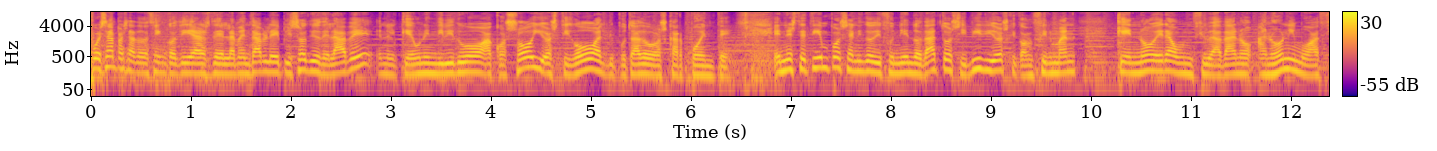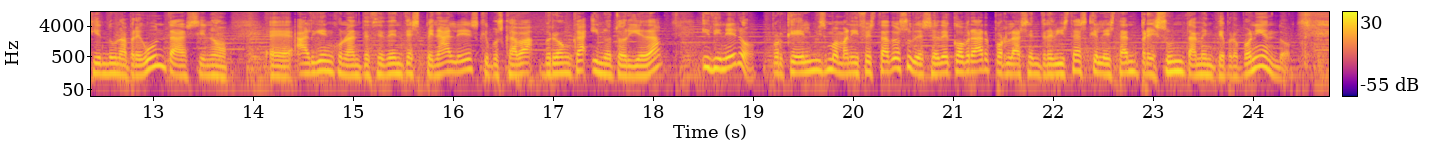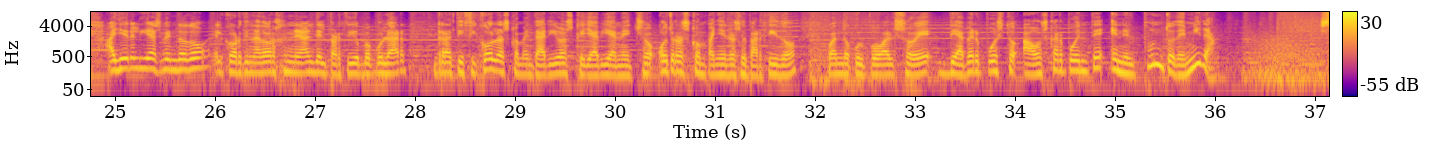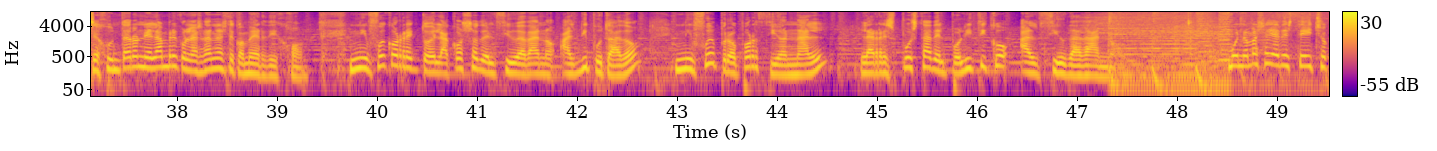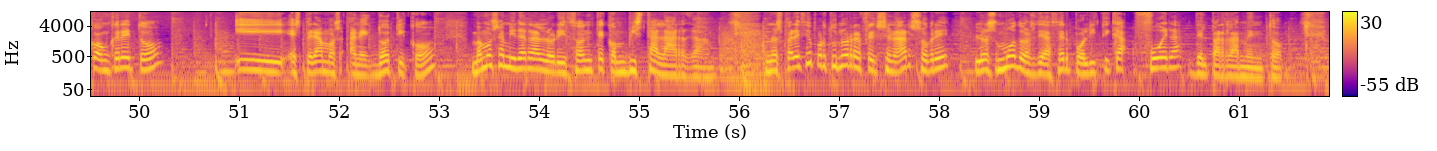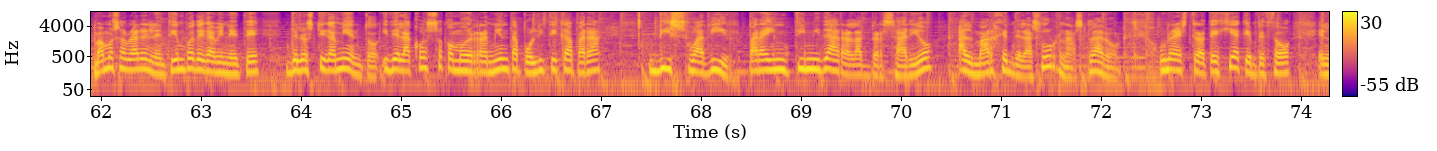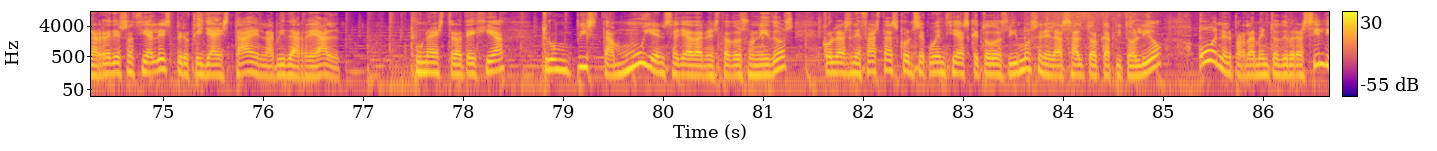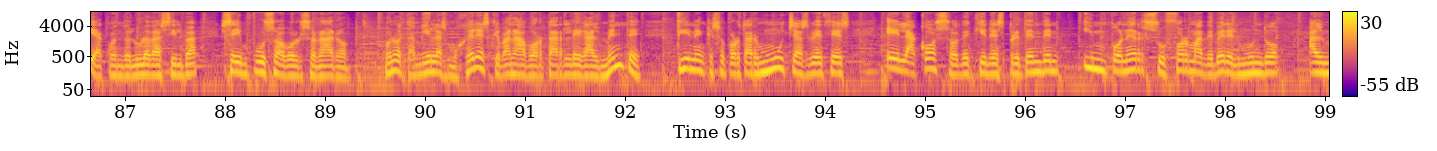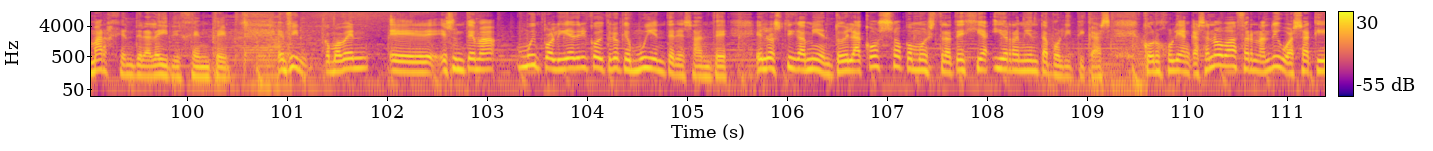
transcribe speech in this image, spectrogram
Pues han pasado cinco días del lamentable episodio del AVE, en el que un individuo acosó y hostigó al diputado Oscar Puente. En este tiempo se han ido difundiendo datos y vídeos que confirman que no era un ciudadano anónimo haciendo una pregunta, sino eh, alguien con antecedentes penales que buscaba bronca y notoriedad y dinero, porque él mismo ha manifestado su deseo de cobrar por las entrevistas que le están presuntamente proponiendo. Ayer Elías Bendodo, el coordinador general del Partido Popular, ratificó los comentarios que ya habían hecho otros compañeros de partido cuando culpó al PSOE de haber puesto a Óscar Puente en el punto de mira. Se juntaron el hambre con las ganas de comer, dijo. Ni fue correcto el acoso del ciudadano al diputado, ni fue proporcional la respuesta del político al ciudadano. Bueno, más allá de este hecho concreto, y esperamos anecdótico, vamos a mirar al horizonte con vista larga. Nos parece oportuno reflexionar sobre los modos de hacer política fuera del Parlamento. Vamos a hablar en el tiempo de gabinete del hostigamiento y del acoso como herramienta política para disuadir, para intimidar al adversario al margen de las urnas, claro. Una estrategia que empezó en las redes sociales pero que ya está en la vida real. Una estrategia trumpista muy ensayada en Estados Unidos, con las nefastas consecuencias que todos vimos en el asalto al Capitolio o en el Parlamento de Brasilia, cuando Lula da Silva se impuso a Bolsonaro. Bueno, también las mujeres que van a abortar legalmente tienen que soportar muchas veces el acoso de quienes pretenden imponer su forma de ver el mundo al margen de la ley vigente. En fin, como ven, eh, es un tema muy poliédrico y creo que muy interesante. El hostigamiento, el acoso como estrategia y herramienta políticas. Con Julián Casanova, Fernando Iwasaki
